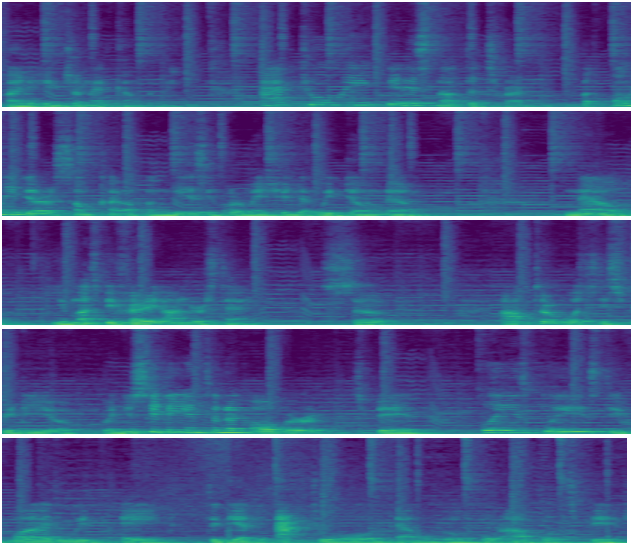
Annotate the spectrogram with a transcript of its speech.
by the internet company. Actually, it is not the threat, but only there is some kind of a misinformation that we don't know. Now, you must be very understand. So, after watch this video, when you see the internet over speed, please please divide with 8 to get the actual download or upload speed.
